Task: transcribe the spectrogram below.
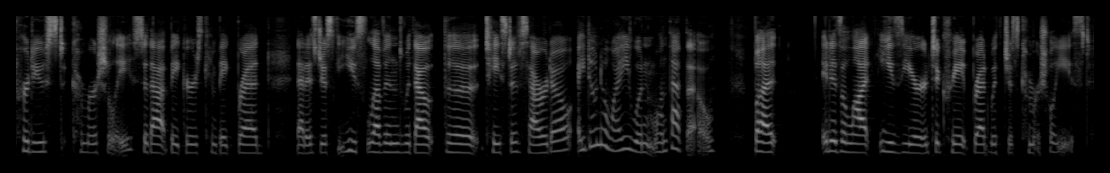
produced commercially so that bakers can bake bread that is just yeast leavened without the taste of sourdough. I don't know why you wouldn't want that though, but it is a lot easier to create bread with just commercial yeast.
